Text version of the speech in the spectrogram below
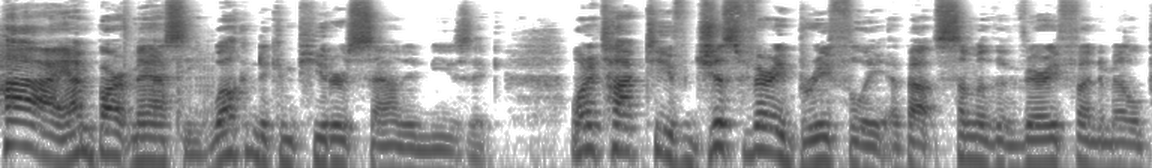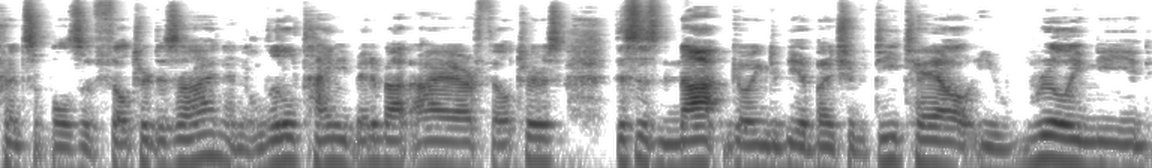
Hi, I'm Bart Massey. Welcome to Computers, Sound, and Music. I want to talk to you just very briefly about some of the very fundamental principles of filter design and a little tiny bit about IIR filters. This is not going to be a bunch of detail. You really need,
